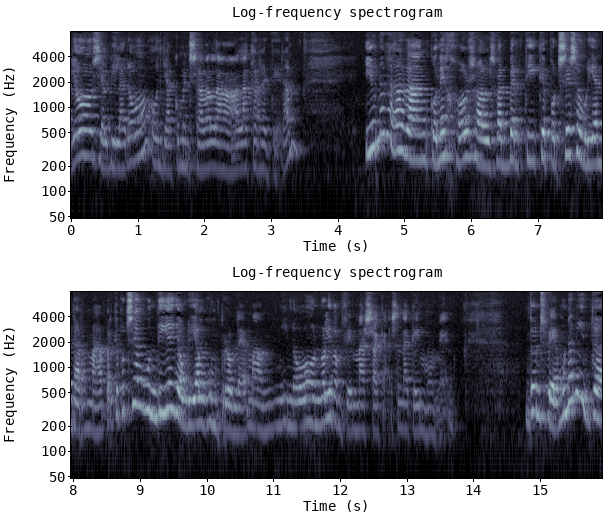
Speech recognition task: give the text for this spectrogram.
Llors i al Vilaró, on ja començava la, la carretera. I una vegada en Conejos els va advertir que potser s'haurien d'armar, perquè potser algun dia hi hauria algun problema i no, no li van fer massa cas en aquell moment. Doncs bé, una nit de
